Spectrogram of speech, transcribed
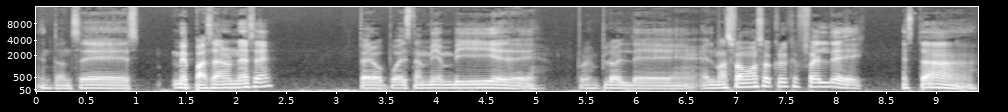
Entonces, me pasaron ese. Pero pues también vi, eh, por ejemplo, el de... El más famoso creo que fue el de esta...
